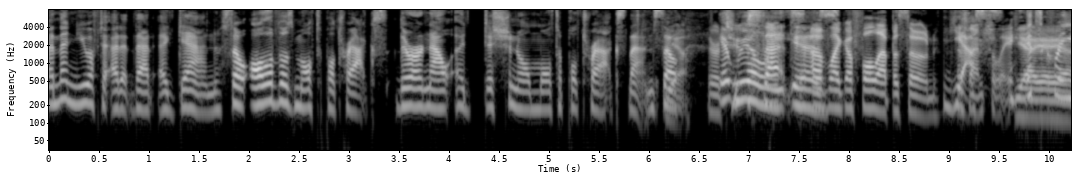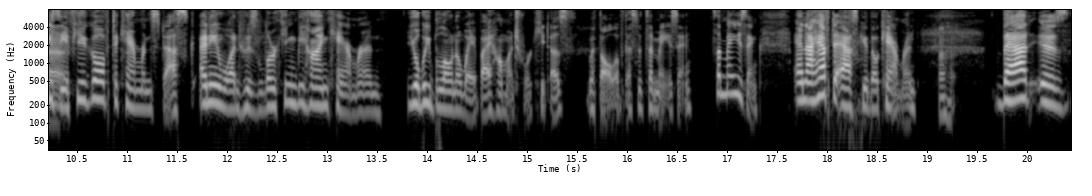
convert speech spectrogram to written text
And then you have to edit that again. So all of those multiple tracks, there are now additional multiple tracks then. So Yeah. There are it two really sets is, of like a full episode, Yes. essentially. Yeah, it's yeah, crazy. yeah. If you go up to Cameron's desk, anyone who's lurking behind Cameron, you'll be blown away by how much work he does with all of this. It's amazing. It's amazing. And I have to ask you though, Cameron, Uh-huh. That is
